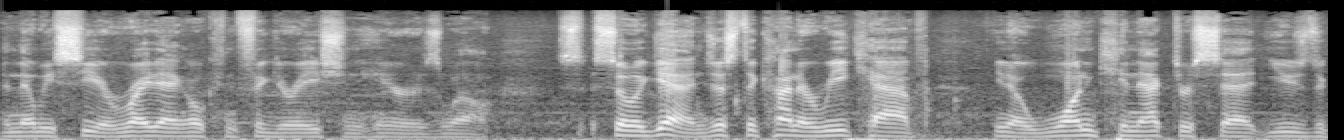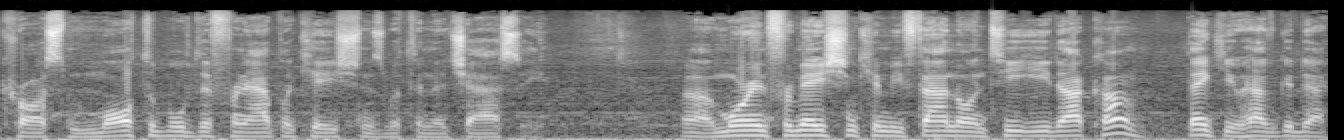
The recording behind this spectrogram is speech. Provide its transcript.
and then we see a right angle configuration here as well. So again, just to kind of recap, you know, one connector set used across multiple different applications within a chassis. Uh, more information can be found on te.com. Thank you. Have a good day.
